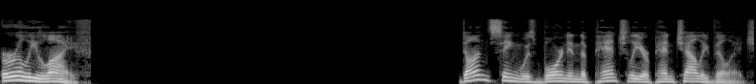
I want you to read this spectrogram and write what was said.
Early life Dhan Singh was born in the Panchli or Panchali village.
